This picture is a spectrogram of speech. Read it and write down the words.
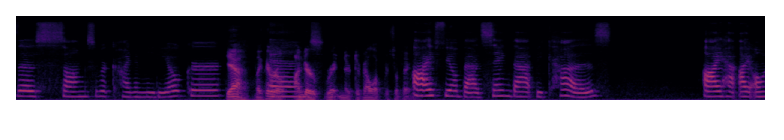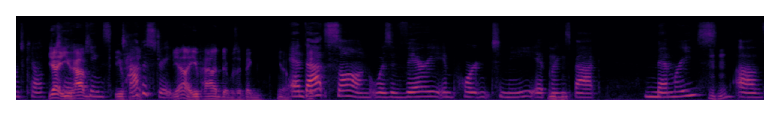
The songs were kind of mediocre. Yeah, like they were underwritten or developed or something. I feel bad saying that because I ha- I owned Carole Yeah, King- you have- King's you've had- Tapestry. yeah, you've had it was a big, you know. And hit. that song was very important to me. It Mm-hmm. brings back memories Mhm. of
